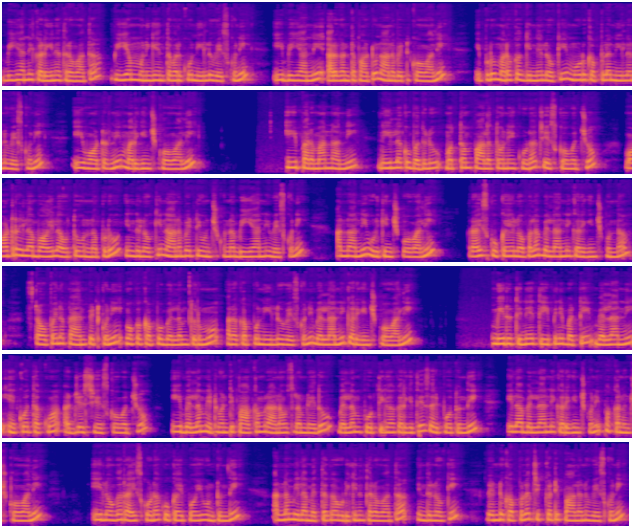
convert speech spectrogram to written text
బియ్యాన్ని కడిగిన తర్వాత బియ్యం మునిగేంత వరకు నీళ్ళు వేసుకొని ఈ బియ్యాన్ని అరగంట పాటు నానబెట్టుకోవాలి. ఇప్పుడు మరొక గిన్నెలోకి మూడు కప్పుల నీళ్ళను వేసుకొని ఈ వాటర్ని మరిగించుకోవాలి. ఈ పరమాన్నాన్ని నీళ్ళకు బదులు మొత్తం పాలతోనే కూడా చేసుకోవచ్చు. వాటర్ ఇలా బాయిల్ అవుతూ ఉన్నప్పుడు ఇందులోకి నానబెట్టి ఉంచుకున్న బియ్యాన్ని వేసుకొని అన్నాన్ని ఉడికించుకోవాలి. రైస్ కుక్ అయ్యే లోపల బెల్లాన్ని కరిగించుకుందాం. స్టవ్ పైన ప్యాన్ పెట్టుకొని ఒక కప్పు బెల్లం తురుము అరకప్పు నీళ్ళు వేసుకొని బెల్లాన్ని కరిగించుకోవాలి. మీరు తినే తీపిని బట్టి బెల్లాన్ని ఎక్కువ తక్కువ అడ్జస్ట్ చేసుకోవచ్చు. ఈ బెల్లం ఎటువంటి పాకం రానవసరం లేదు. బెల్లం పూర్తిగా కరిగితే సరిపోతుంది. ఇలా బెల్లాన్ని కరిగించుకొని పక్కనుంచుకోవాలి ఈలోగా రైస్ కూడా కుక్ అయిపోయి ఉంటుంది. అన్నం ఇలా మెత్తగా ఉడికిన తర్వాత ఇందులోకి రెండు కప్పుల చిక్కటి పాలను వేసుకొని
